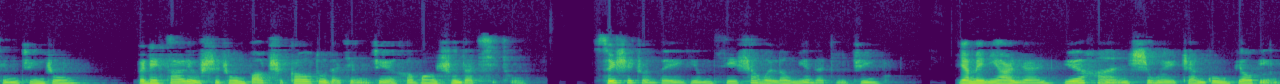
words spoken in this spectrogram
行军中，贝利萨留始终保持高度的警觉和旺盛的企图，随时准备迎击尚未露面的敌军。亚美尼亚人约翰是位战功彪炳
